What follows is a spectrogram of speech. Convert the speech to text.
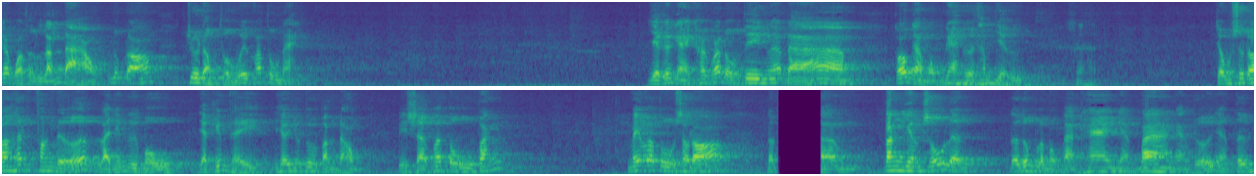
các hòa thượng lãnh đạo lúc đó chưa đồng thuận với khóa tu này. Và cái ngày khai khóa đầu tiên đã có gần một ngàn người tham dự trong số đó hết phân nửa là những người mù và khiếm thị do chúng tôi vận động vì sợ khóa tu vắng. Mấy khóa tu sau đó, nó um, tăng dân số lên, đôi lúc là một ngàn hai, ngàn ba, ngàn rưỡi, ngàn tư.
